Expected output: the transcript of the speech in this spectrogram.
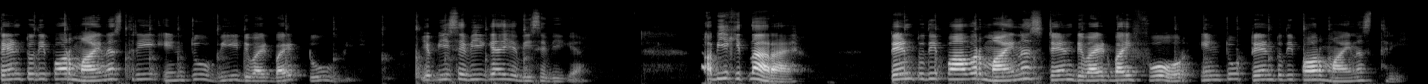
ten to the power minus three into V divide by two V. ये बी से वी गया, ये बी से वी गया। अब ये कितना आ रहा है? Ten to the power minus ten divide by four into ten to the power minus three.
